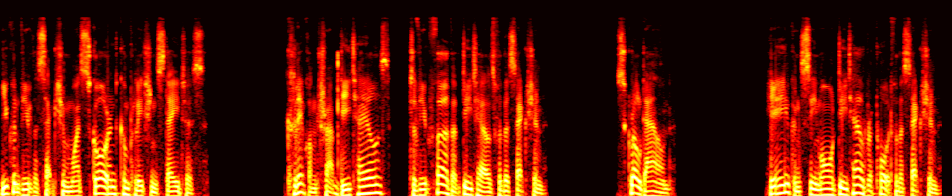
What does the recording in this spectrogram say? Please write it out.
you can view the section-wise score and completion status. Click on Track Details, to view further details for the section. Scroll down. Here you can see more detailed report for the section.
